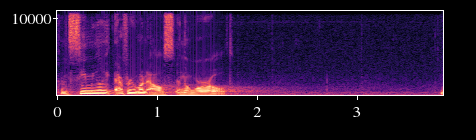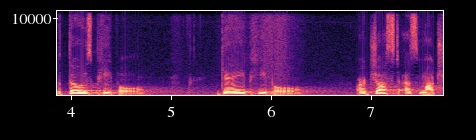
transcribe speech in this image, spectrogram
than seemingly everyone else in the world. But those people, gay people, are just as much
